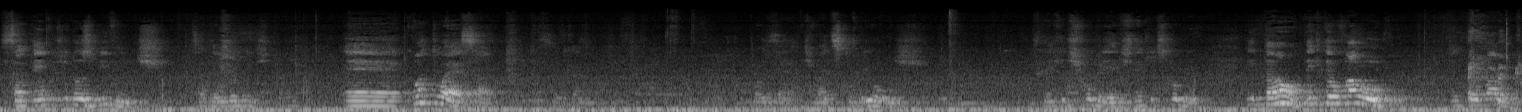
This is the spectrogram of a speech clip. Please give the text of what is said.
Setembro de 2020. Setembro de 2020. É, quanto é essa? Pois é, a gente vai descobrir hoje. Tem que descobrir, a gente tem que descobrir. Então, tem que ter o valor. Tem que ter o valor.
